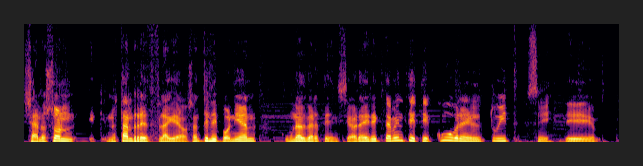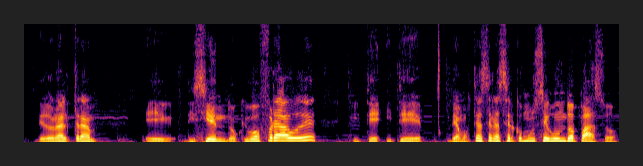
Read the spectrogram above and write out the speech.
ya no son, no están red flagueados. Antes le ponían una advertencia, ahora directamente te cubren el tweet Sí. de, de Donald Trump eh, diciendo que hubo fraude y te, y te, digamos, te hacen hacer como un segundo paso.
